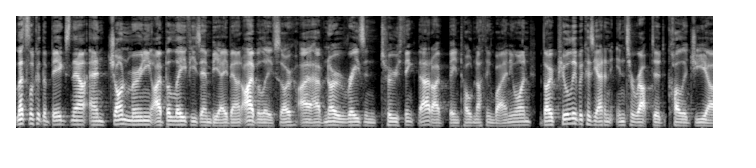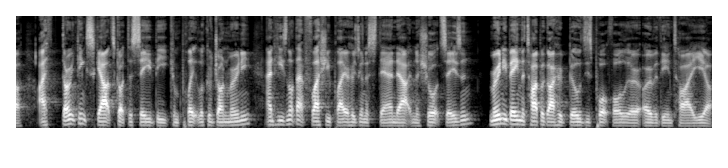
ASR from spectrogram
Let's look at the bigs now. And John Mooney, I believe he's NBA bound. I believe so. I have no reason to think that. I've been told nothing by anyone. Though purely because he had an interrupted college year, I don't think scouts got to see the complete look of John Mooney. And he's not that flashy player who's going to stand out in a short season. Mooney being the type of guy who builds his portfolio over the entire year.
